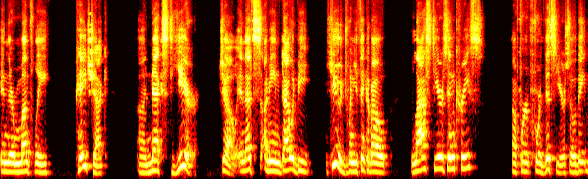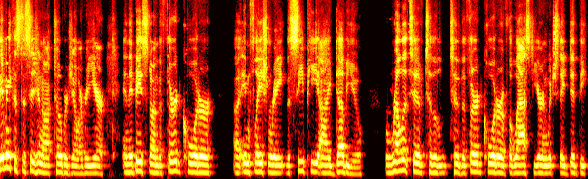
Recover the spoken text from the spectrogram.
in their monthly paycheck uh, next year joe and that's i mean that would be huge when you think about last year's increase uh, for for this year. So they they make this decision in October, Joe, every year, and they base it on the third quarter uh, inflation rate, the CPIW, relative to the to the third quarter of the last year in which they did the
